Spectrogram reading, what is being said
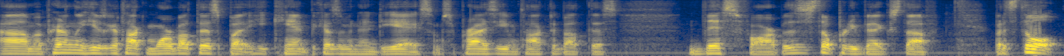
Um, apparently, he was going to talk more about this, but he can't because of an NDA. So I'm surprised he even talked about this this far. But this is still pretty vague stuff. But it's still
